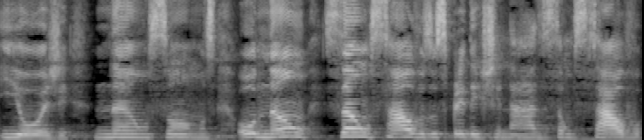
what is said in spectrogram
E hoje não somos ou não são salvos os predestinados, são salvos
